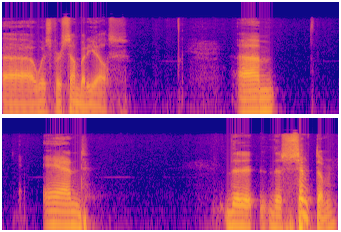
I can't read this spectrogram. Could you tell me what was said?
uh, was for somebody else. Um, and the the symptom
